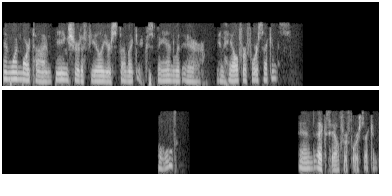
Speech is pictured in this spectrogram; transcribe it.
And one more time, being sure to feel your stomach expand with air. Inhale for four seconds. Hold. And exhale for four seconds.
